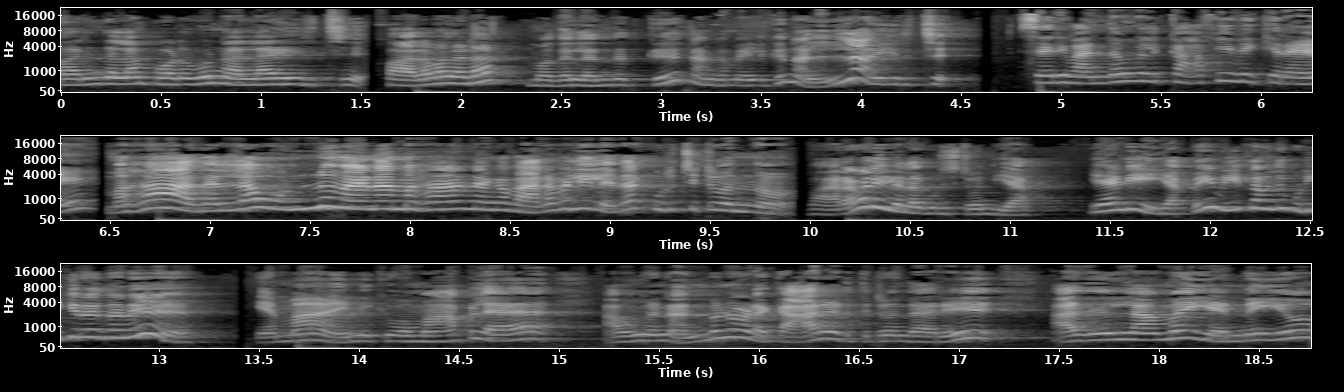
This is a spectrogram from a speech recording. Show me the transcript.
மருந்தெல்லாம் போடவும் நல்லா ஆயிருச்சு பரவாயில்லடா முதல்ல இருந்ததுக்கு தங்கமயிலுக்கு நல்லா ஆயிருச்சு. சரி வந்தவங்களுக்கு காஃபி வைக்கிறேன். மகா அதெல்லாம் ஒண்ணும் வேணாம் மகா. நாங்க வரவழியில தான் குடிச்சிட்டு வந்தோம். வரவழியில தான் குடிச்சிட்டு வந்தியா? ஏண்டி எப்பயும் வீட்ல வந்து குடிக்கிறது தானே? ஏம்மா இன்னைக்கு உன் மாப்பிள்ள அவங்க நண்பனோட கார் எடுத்துட்டு வந்தாரு. அது இல்லாம என்னையும்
